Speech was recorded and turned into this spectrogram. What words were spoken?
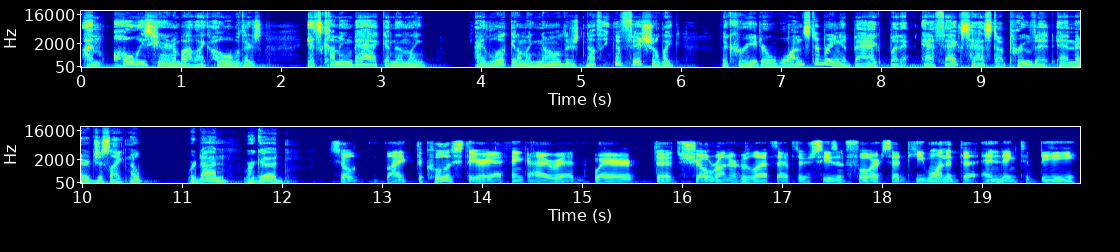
I'm always hearing about like, oh, there's, it's coming back. And then like, I look and I'm like, no, there's nothing official. Like the creator wants to bring it back, but FX has to approve it. And they're just like, nope, we're done. We're good. So, like the coolest theory I think I read, where the showrunner who left after season four said he wanted the ending to be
